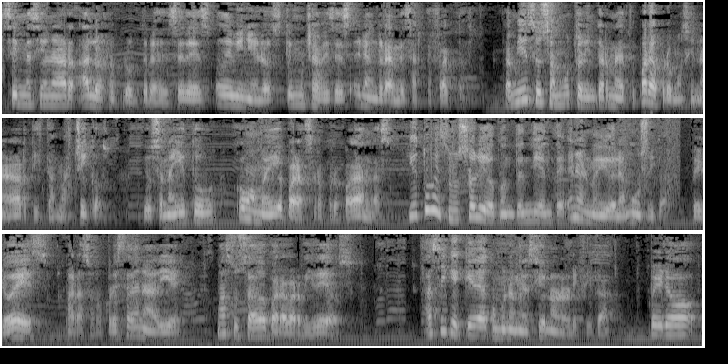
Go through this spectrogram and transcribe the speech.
sin mencionar a los reproductores de CDs o de vinilos que muchas veces eran grandes artefactos. También se usa mucho el Internet para promocionar a artistas más chicos, que usan a YouTube como medio para hacer propagandas. YouTube es un sólido contendiente en el medio de la música, pero es, para sorpresa de nadie, más usado para ver videos, así que queda como una mención honorífica. Pero,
